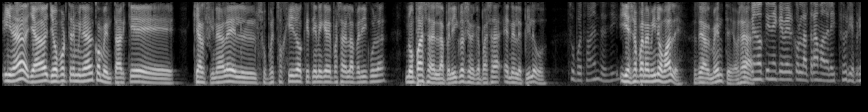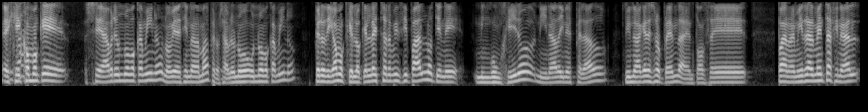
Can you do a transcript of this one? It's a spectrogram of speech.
Y nada, ya yo por terminar comentar que, que al final el supuesto giro que tiene que pasar en la película no pasa en la película, sino que pasa en el epílogo. supuestamente, sí. Y eso para mí no vale, realmente. O sea, Porque no tiene que ver con la trama de la historia principal. es que es como que se abre un nuevo camino, no voy a decir nada más, pero se abre un nuevo, un nuevo camino. Pero digamos que lo que es la historia principal no tiene ningún giro, ni nada inesperado, ni nada que te sorprenda. Entonces, para mí realmente al final,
